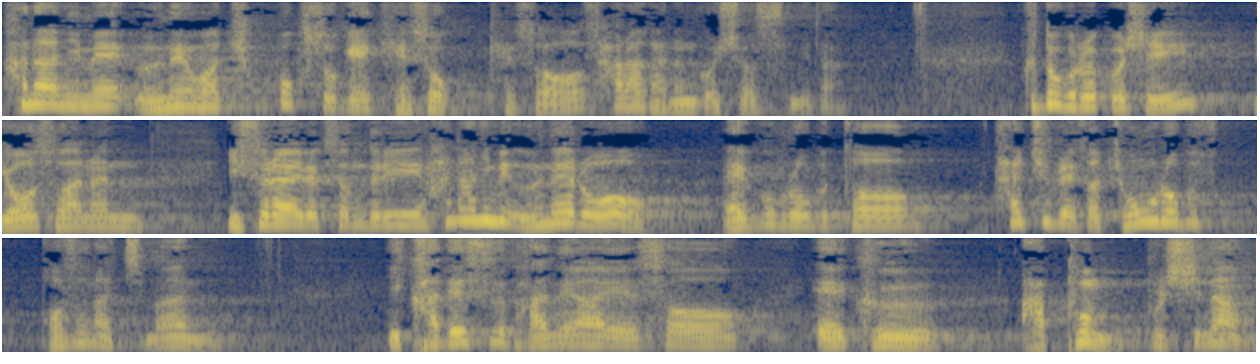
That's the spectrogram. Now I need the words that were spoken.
하나님의 은혜와 축복 속에 계속해서 살아가는 것이었습니다. 그도 그럴 것이 여호수아는 이스라엘 백성들이 하나님의 은혜로 애굽으로부터 탈출해서 종으로 벗어났지만 이 가데스 바네아에서의 그 아픔, 불신앙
